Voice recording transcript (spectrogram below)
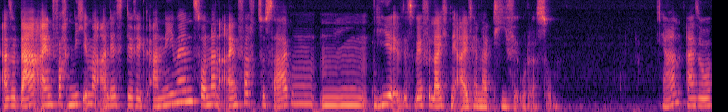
Also da einfach nicht immer alles direkt annehmen, sondern einfach zu sagen, mh, mm, hier, das wäre vielleicht eine Alternative oder so. Ja, also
